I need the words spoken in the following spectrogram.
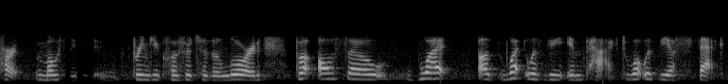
part mostly did it bring you closer to the Lord, but also what uh, what was the impact? What was the effect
